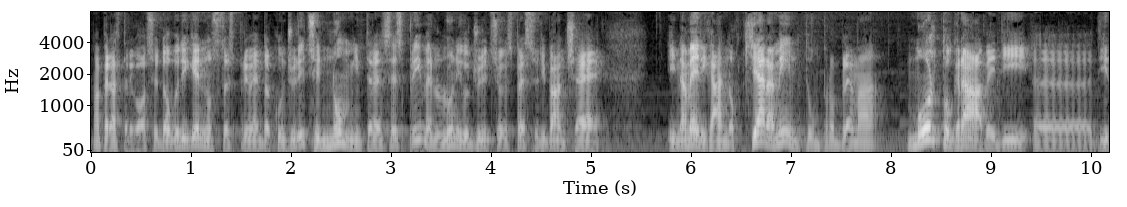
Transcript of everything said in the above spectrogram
ma per altre cose. Dopodiché non sto esprimendo alcun giudizio e non mi interessa esprimerlo. L'unico giudizio che ho espresso di pancia è in America hanno chiaramente un problema molto grave di, eh, di,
